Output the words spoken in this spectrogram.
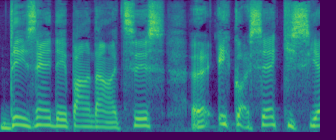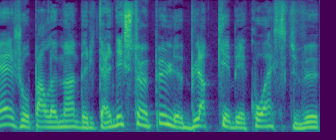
des indépendantistes euh, écossais qui siègent au Parlement britannique. C'est un peu le bloc québécois, si tu veux.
